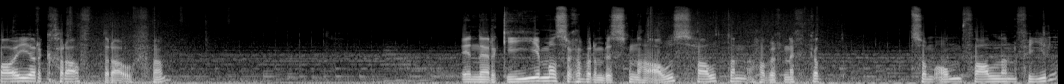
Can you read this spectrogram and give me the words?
Feuerkraft drauf. Hm? Energie muss ich aber ein bisschen aushalten. Habe ich nicht zum Umfallen viel.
